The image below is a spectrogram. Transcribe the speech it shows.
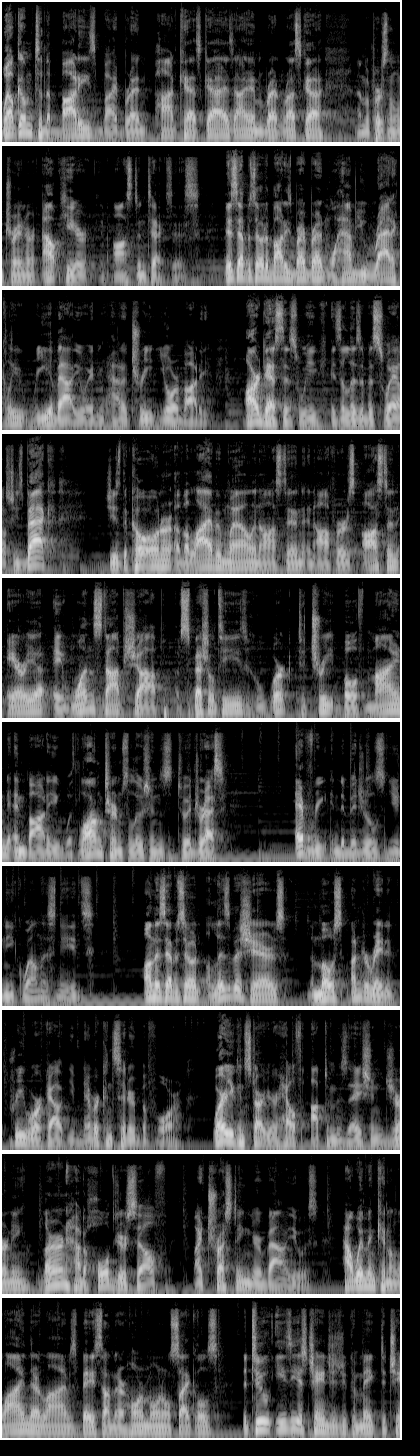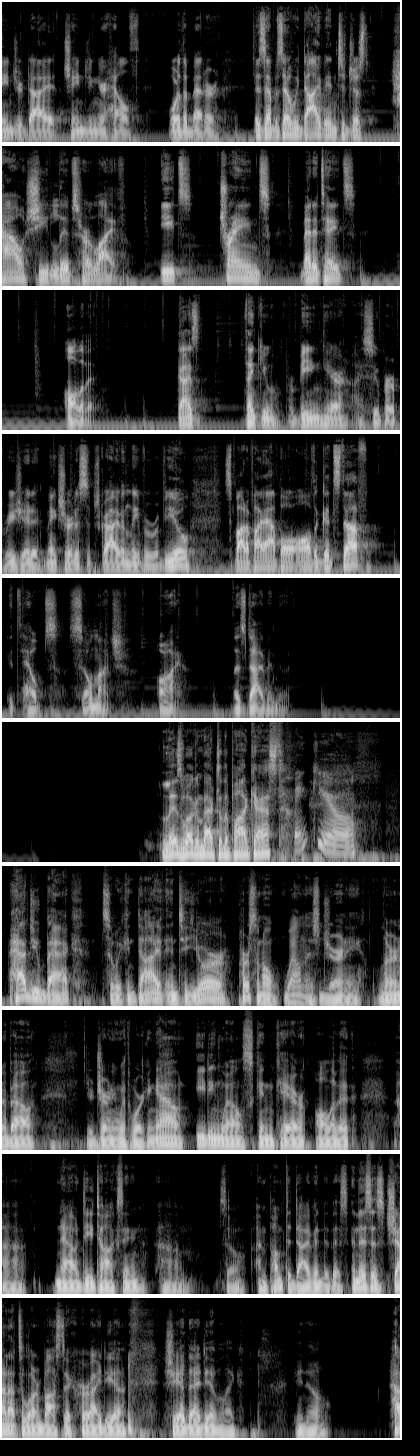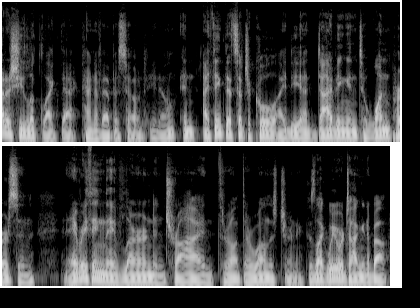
Welcome to the Bodies by Brent podcast, guys. I am Brent Ruska. I'm a personal trainer out here in Austin, Texas. This episode of Bodies by Brent will have you radically reevaluating how to treat your body. Our guest this week is Elizabeth Swale. She's back. She's the co owner of Alive and Well in Austin and offers Austin area a one stop shop of specialties who work to treat both mind and body with long term solutions to address every individual's unique wellness needs. On this episode, Elizabeth shares the most underrated pre workout you've never considered before, where you can start your health optimization journey, learn how to hold yourself by trusting your values, how women can align their lives based on their hormonal cycles, the two easiest changes you can make to change your diet, changing your health for the better. This episode, we dive into just how she lives her life, eats, trains, meditates, all of it. Guys, thank you for being here. I super appreciate it. Make sure to subscribe and leave a review. Spotify, Apple, all the good stuff. It helps so much. All right, let's dive into it. Liz, welcome back to the podcast. Thank you. Had you back so we can dive into your personal wellness journey, learn about your journey with working out, eating well, skincare, all of it. Uh, now detoxing. Um, so I'm pumped to dive into this. And this is shout out to Lauren Bostick, her idea. she had the idea of like, you know, how does she look like that kind of episode, you know? And I think that's such a cool idea, diving into one person and everything they've learned and tried throughout their wellness journey. Because, like we were talking about,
